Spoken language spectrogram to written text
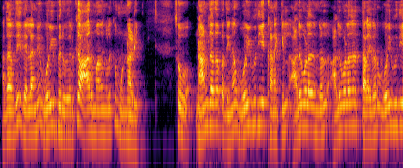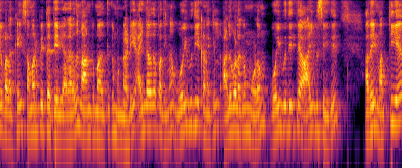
அதாவது இது எல்லாமே ஓய்வு பெறுவதற்கு ஆறு மாதங்களுக்கு முன்னாடி. ஸோ நான்காவது பார்த்தீங்கன்னா ஓய்வூதிய கணக்கில் அலுவலகங்கள் அலுவலக தலைவர் ஓய்வூதிய வழக்கை சமர்ப்பித்த தேதி அதாவது நான்கு மாதத்துக்கு முன்னாடி. ஐந்தாவது பார்த்தீங்கன்னா ஓய்வூதிய கணக்கில் அலுவலகம் மூலம் ஓய்வூதியத்தை ஆய்வு செய்து அதை மத்திய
